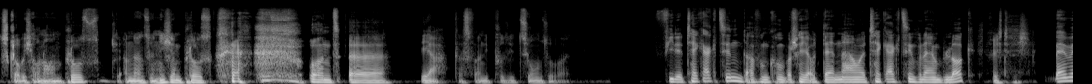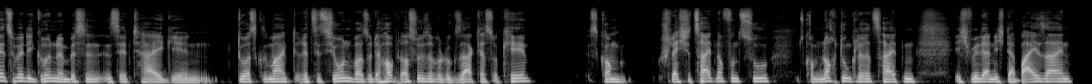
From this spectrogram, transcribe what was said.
Ist, glaube ich, auch noch im Plus. Die anderen sind nicht im Plus. und äh, ja, das waren die Positionen soweit. Viele Tech-Aktien, davon kommt wahrscheinlich auch der Name Tech-Aktien von deinem Blog. Richtig. Wenn wir jetzt über die Gründe ein bisschen ins Detail gehen, du hast gesagt, Rezession war so der Hauptauslöser, weil du gesagt hast, okay, es kommen schlechte Zeiten auf uns zu, es kommen noch dunklere Zeiten, ich will da nicht dabei sein.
